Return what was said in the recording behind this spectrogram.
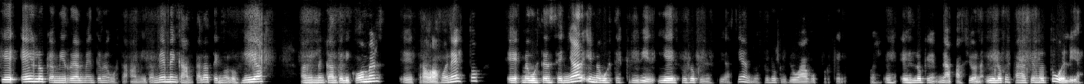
¿Qué es lo que a mí realmente me gusta? A mí también me encanta la tecnología, a mí me encanta el e-commerce, eh, trabajo en esto, eh, me gusta enseñar y me gusta escribir. Y eso es lo que yo estoy haciendo, eso es lo que yo hago, porque pues, es, es lo que me apasiona. Y es lo que estás haciendo tú, Elías.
